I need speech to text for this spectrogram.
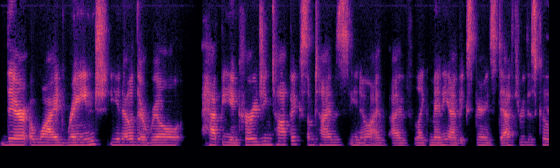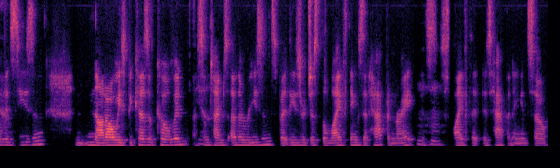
they're a wide range you know they're real happy encouraging topics sometimes you know i've i've like many i've experienced death through this covid yeah. season not always because of covid yeah. sometimes other reasons but these are just the life things that happen right? Mm-hmm. it's, it's, life that is happening. And so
